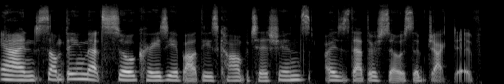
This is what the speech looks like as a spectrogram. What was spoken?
And something that's so crazy about these competitions is that they're so subjective.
